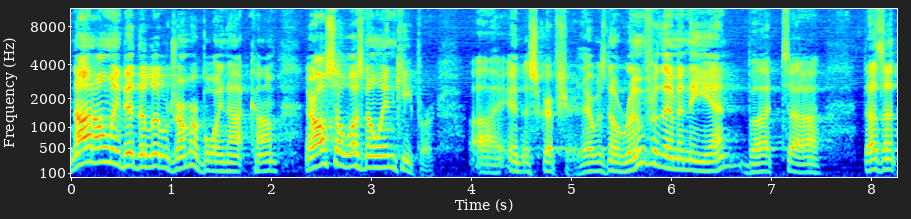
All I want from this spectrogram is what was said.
Not only did the little drummer boy not come, there also was no innkeeper uh, in the scripture. There was no room for them in the inn, but uh, doesn't,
